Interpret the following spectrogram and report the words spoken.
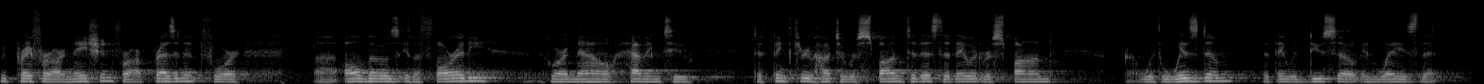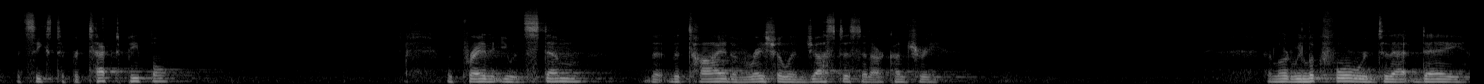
We pray for our nation, for our president, for uh, all those in authority who are now having to, to think through how to respond to this, that they would respond uh, with wisdom, that they would do so in ways that, that seeks to protect people. We pray that you would stem the, the tide of racial injustice in our country. And Lord, we look forward to that day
